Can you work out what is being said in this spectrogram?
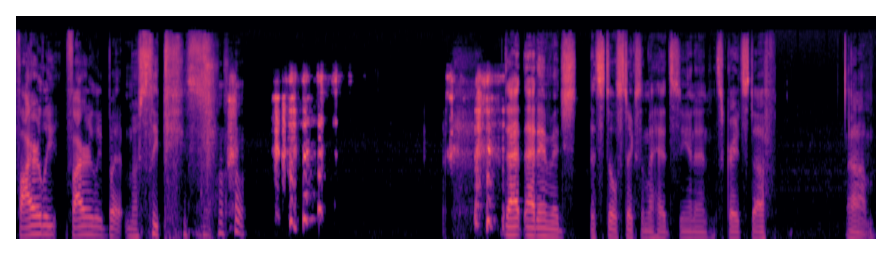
fierily, fierily, but mostly peaceful. that that image it still sticks in my head. CNN, it's great stuff. Um,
